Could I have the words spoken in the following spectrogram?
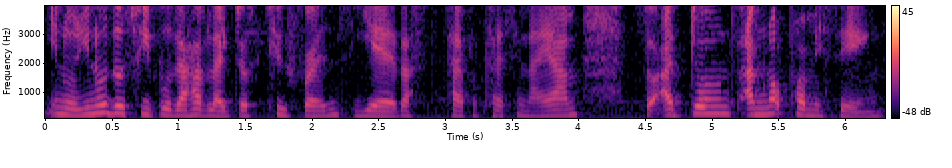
you know, you know those people that have like just two friends. Yeah, that's the type of person I am. So I don't I'm not promising.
